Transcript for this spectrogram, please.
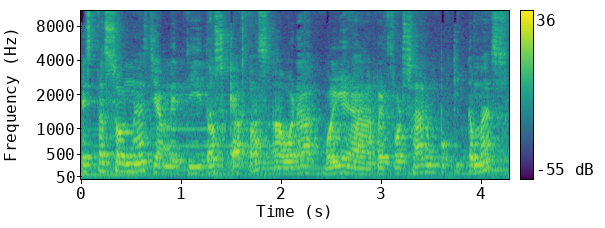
Estas zonas ya metí dos capas, ahora voy a reforzar un poquito más.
